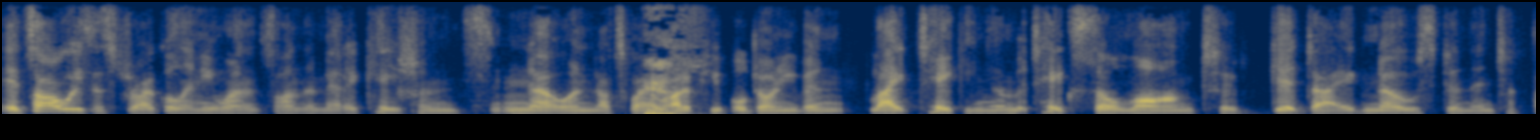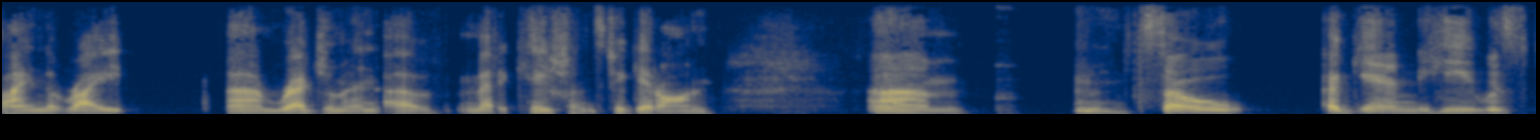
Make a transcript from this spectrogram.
it's always a struggle. Anyone that's on the medications know, and that's why a lot of people don't even like taking them. It takes so long to get diagnosed and then to find the right um, regimen of medications to get on. Um, so again, he was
